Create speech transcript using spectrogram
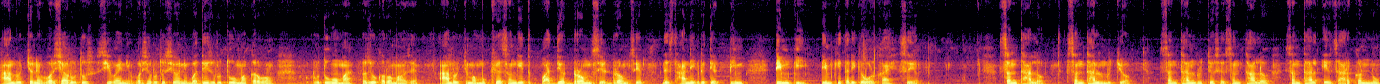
આ નૃત્યને વર્ષા ઋતુ સિવાયની, વર્ષા ઋતુ સિવાયની બધી જ ઋતુઓમાં કરવા ઋતુઓમાં રજૂ કરવામાં આવે છે. આ નૃત્યમાં મુખ્ય સંગીત, વાદ્ય, ડ્રમ છે. ડ્રમ છે, જે સ્થાનિક રીતે ટીમ, ટીમકી ટીમકી તરીકે ઓળખાય છે. સંથાલો. સંથાલ નૃત્ય. સંથાલ નૃત્યો છે સંથાલ. સંથાલ એ ઝારખંડનું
